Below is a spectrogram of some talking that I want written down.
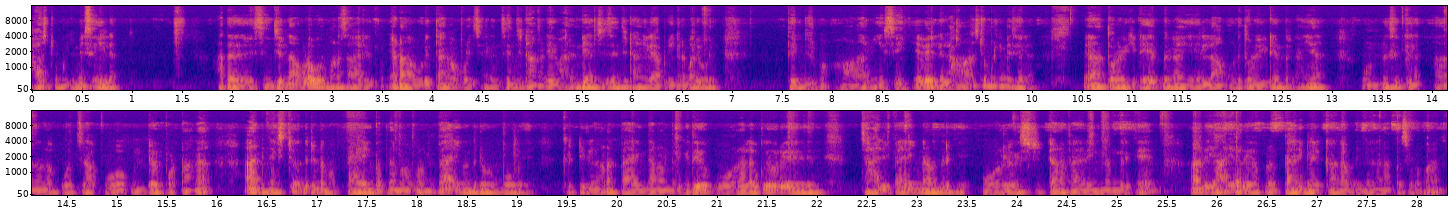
லாஸ்ட் முடிக்குமே செய்யலை. அதை செஞ்சிருந்தா கூட ஒரு மனசு ஆறி இருக்கும். ஏன்னா ஒரு தேங்காய் பொடி சேலஞ்ச் செஞ்சுட்டாங்களே வரண்டியாச்சும் செஞ்சுட்டாங்களே அப்படிங்கிற மாதிரி ஒரு தெரிஞ்சிருக்கும். ஆனால் இவங்க செய்யவே இல்லை. லாஸ்ட் முடிக்குமே செய்யலை. அஹ் இருந்திருக்காங்க. எல்லா அமௌண்ட்டும் தொலைவிக்கிட்டே இருந்திருக்காங்க. ஒன்றும் சிக்கல அதனால போச்சுடா போ அப்படின்ட்டு போட்டாங்க. அண்ட் நெக்ஸ்ட் வந்துட்டு நம்ம பேரிங் பற்றி நம்ம போகிறோம் பேரிங் வந்துட்டு ரொம்ப ஒரு கிரிட்டிக்கலான பேரிங் தான் நடந்திருக்குது. ஓரளவுக்கு ஒரு ஜாலி பேரிங் நடந்திருக்கு. ஓரளவுக்கு ஸ்ட்ரிக்டான பேரிங் நடந்திருக்கு. அண்ட் யார் யார் அப்புறம் பேரிங்கில் இருக்காங்க அப்படிங்கிறத நான் இப்போ சொல்ல போகிறேன்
